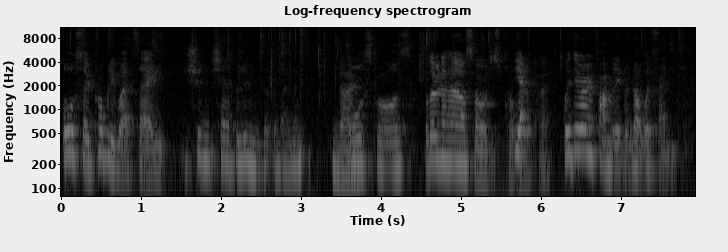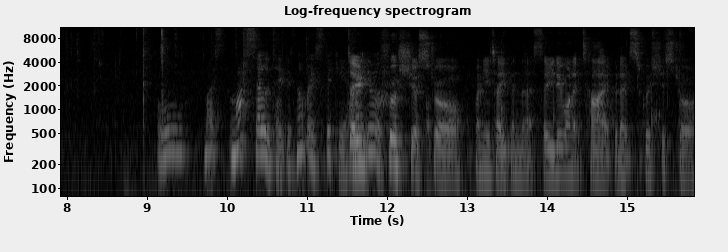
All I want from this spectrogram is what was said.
Also, probably worth saying, you shouldn't share balloons at the moment, No. or straws, Although in a household, it's probably Yeah. okay. with your own family, but not with friends. Oh, my, my sellotape is not very sticky. Don't crush your straw when you're taping this. So you do want it tight, but don't squish your straw.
